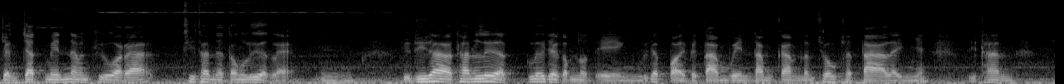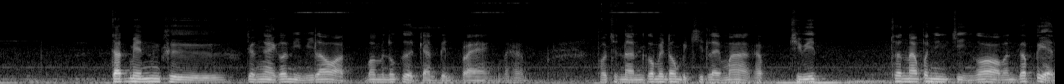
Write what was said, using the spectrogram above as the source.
อย่างจัดเม้นต์นะมันคือวาระที่ท่านจะต้องเลือกแหละออยู่ที่ถ้าท่านเลือกเลือกจะกำหนดเอง หรือจะปล่อยไปตามเวรตามกรรมตามโชคชะตาอะไรอย่างเงี้ยที่ท่านจัดเม้นต์คือยังไงก็หนีไม่รอดว่ามันต้องเกิดการเปลี่ยนแปลงนะครับ เพราะฉะนั้นก็ไม่ต้องไปคิดอะไรมากครับ ชีวิตถ้านับกันจริงๆก็มันก็เปลี่ยน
